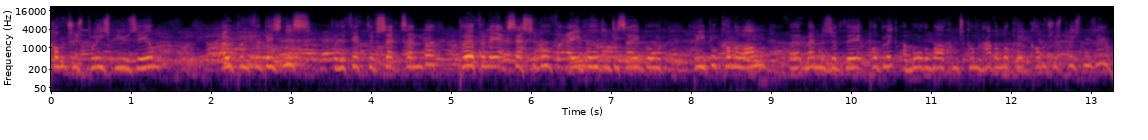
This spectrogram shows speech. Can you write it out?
Coventry's Police Museum open for business from the 5th of September, perfectly accessible for abled and disabled people. Come along, uh, members of the public are more than welcome to come and have a look at Coventry's Police Museum.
